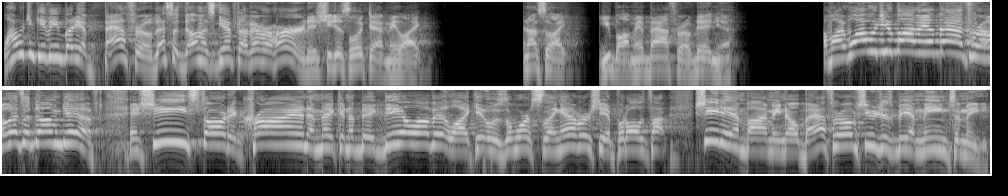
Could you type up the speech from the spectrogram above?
Why would you give anybody a bathrobe? That's the dumbest gift I've ever heard. And she just looked at me like, and I was like, You bought me a bathrobe, didn't you? I'm like, why would you buy me a bathrobe? That's a dumb gift. And she started crying and making a big deal of it like it was the worst thing ever. She had put all the time. She didn't buy me no bathrobe. She was just being mean to me.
